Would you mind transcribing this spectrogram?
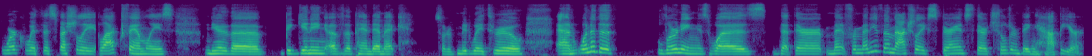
work with especially Black families near the beginning of the pandemic sort of midway through. And one of the learnings was that there meant for many of them actually experienced their children being happier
